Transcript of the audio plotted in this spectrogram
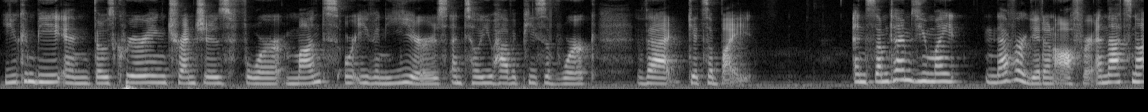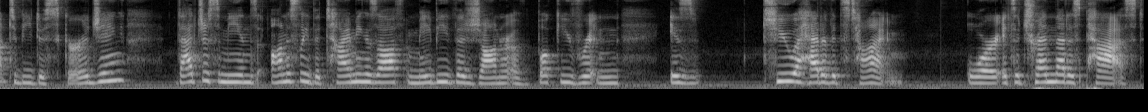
You can be in those querying trenches for months or even years until you have a piece of work that gets a bite. And sometimes you might never get an offer, and that's not to be discouraging. That just means, honestly, the timing is off. Maybe the genre of book you've written is too ahead of its time, or it's a trend that has passed.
